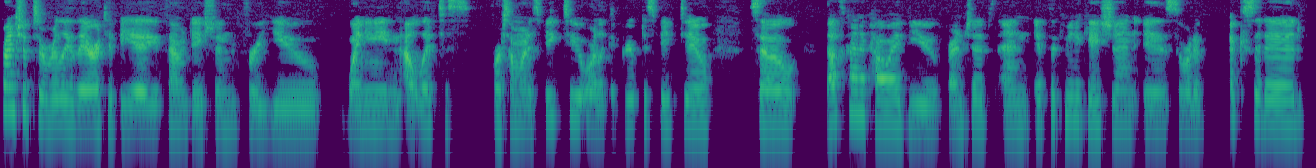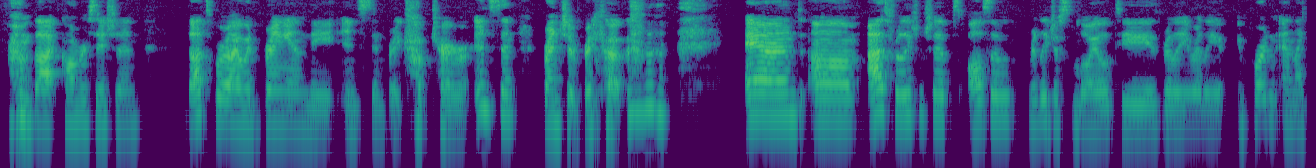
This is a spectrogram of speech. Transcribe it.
friendships are really there to be a foundation for you when you need an outlet to for someone to speak to or like a group to speak to. So that's kind of how I view friendships, and if the communication is sort of exited from that conversation, that's where I would bring in the instant breakup term or instant friendship breakup. and um, as relationships, also really just loyalty is really, really important and like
